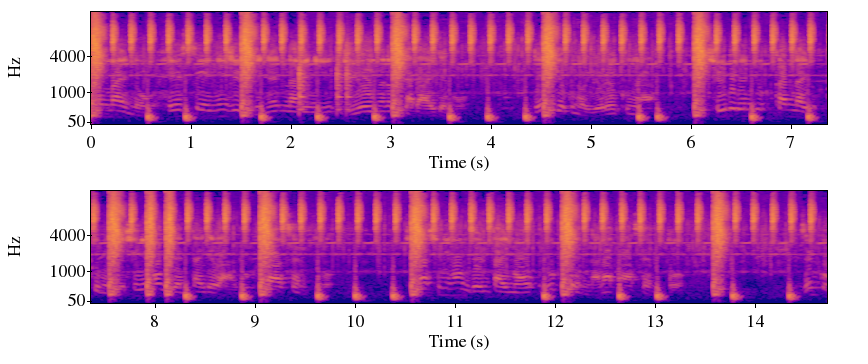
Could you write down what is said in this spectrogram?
年前の平成22年並みに需要が伸びた場合でも電力の余力が中部電力管内を含む西日本全体では6%東日本全体も6.7%全国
